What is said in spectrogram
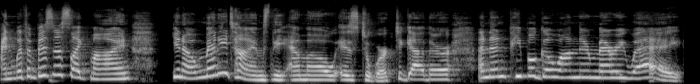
And with a business like mine, you know, many times the MO is to work together and then people go on their merry way.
